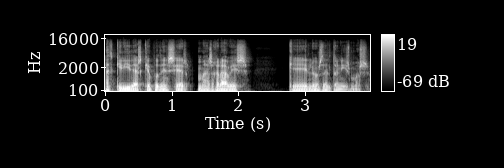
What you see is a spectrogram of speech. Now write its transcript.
adquiridas que pueden ser más graves que los daltonismos.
